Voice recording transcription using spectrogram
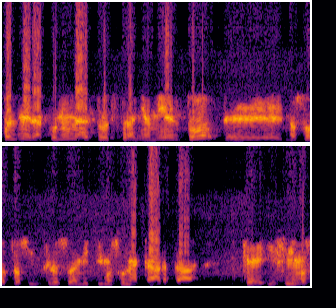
pues mira, con un alto extrañamiento, nosotros incluso emitimos una carta que hicimos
